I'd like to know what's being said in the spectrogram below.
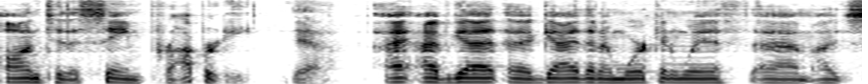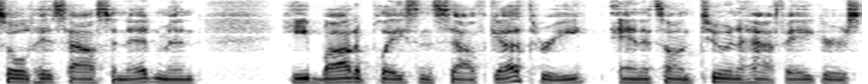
onto the same property. Yeah. I, I've got a guy that I'm working with. Um, I sold his house in Edmond, he bought a place in South Guthrie and it's on two and a half acres.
